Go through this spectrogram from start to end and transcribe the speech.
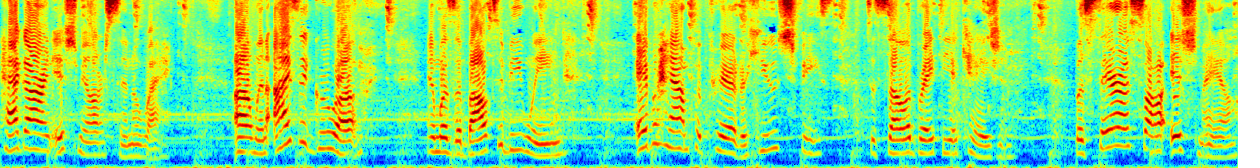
Hagar and Ishmael are sent away. Uh, when Isaac grew up and was about to be weaned, Abraham prepared a huge feast to celebrate the occasion. But Sarah saw Ishmael,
